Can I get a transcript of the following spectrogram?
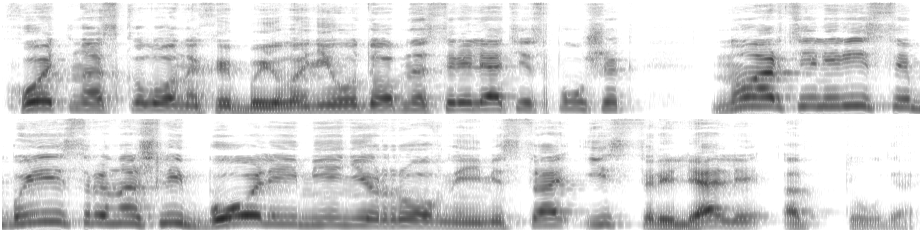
Хоть на склонах и было неудобно стрелять из пушек, но артиллеристы быстро нашли более-менее ровные места и стреляли оттуда.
